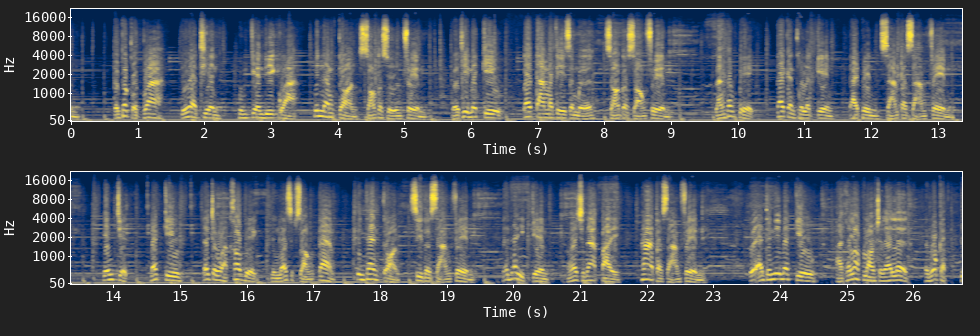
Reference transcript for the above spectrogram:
น ผลปรากฏว่าลิวหาเทียนคุมเกมดีกว่าขึ้นนำก่อน 2 ต่อ 0 เฟรม โดยที่แม็กกิลไล่ตามมาตีเสมอ 2 ต่อ 2 เฟรม หลังทั้งเบรก ได้กันคนละเกมกลายเป็น 3 ต่อ 3 เฟรม เกม 7 แม็กกิลได้จังหวะเข้าเบรก 112 แต้ม ขึ้นแท่นก่อน 4 ต่อ 3 เฟรม และได้อีกเกมทำให้ชนะไป 5 ต่อ 3 เฟรม โดยแอนโทนีแม็กกิลผ่านเข้ารอบรองชนะเลิศไปพบกับโจ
